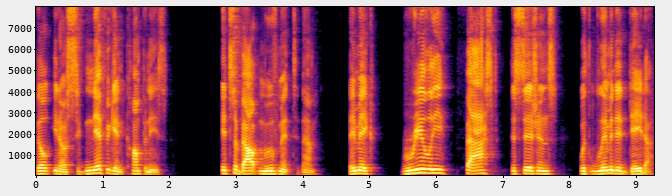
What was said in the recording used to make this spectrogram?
built, you know, significant companies it's about movement to them. They make really fast decisions with limited data.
